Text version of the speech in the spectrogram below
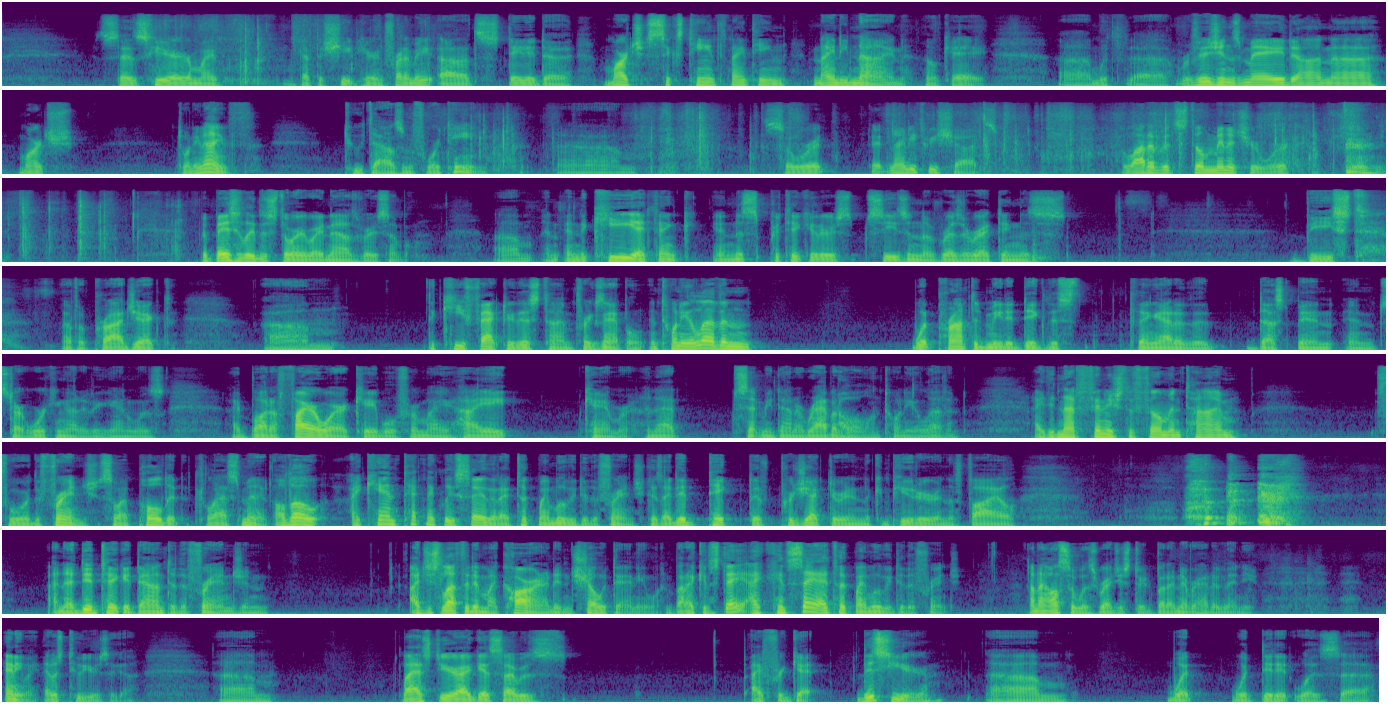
says here my got the sheet here in front of me. Uh, it's dated uh, March 16th, 1999. Okay. Uh, with revisions made on March 29th, 2014. Um, so we're at, at 93 shots. A lot of it's still miniature work. but basically, the story right now is very simple. Um, and, and the key, I think, in this particular season of resurrecting this beast of a project. Um, the key factor this time, for example, in 2011, what prompted me to dig this thing out of the dustbin and start working on it again was I bought a Firewire cable for my Hi8 camera, and that sent me down a rabbit hole in 2011. I did not finish the film in time for The Fringe, so I pulled it at the last minute. Although I can technically say that I took my movie to The Fringe because I did take the projector and the computer and the file and I did take it down to the fringe and I just left it in my car and I didn't show it to anyone. But I can stay I can say I took my movie to the fringe. And I also was registered, but I never had a venue. Anyway, that was two years ago. Um, last year I guess I was I forget. This year, um, what what did it was uh,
